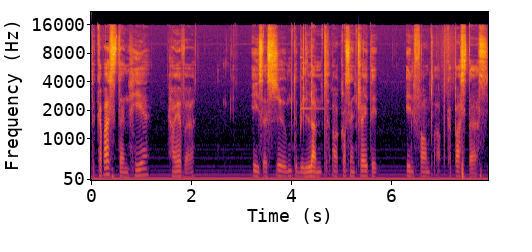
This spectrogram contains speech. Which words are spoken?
The capacitance here, however, is assumed to be lumped or concentrated in forms of capacitors.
